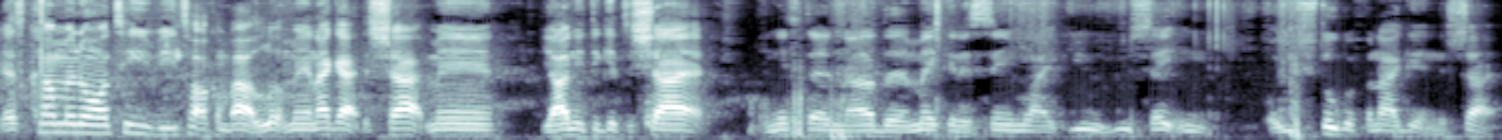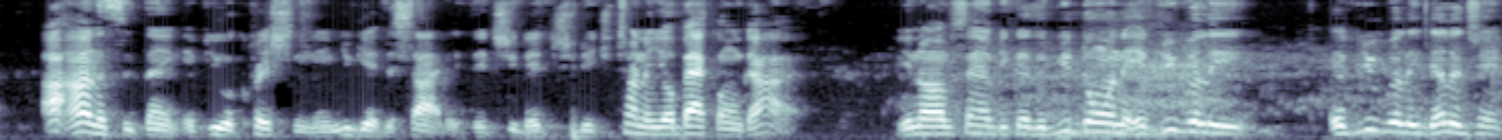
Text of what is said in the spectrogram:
that's coming on TV talking about. Look, man, I got the shot, man. Y'all need to get the shot and this, that, and the other, and making it seem like you you Satan or you stupid for not getting the shot. I honestly think if you a Christian and you get the shot, that, you that you that you turning your back on God. You know what I'm saying? Because if you're doing it, if you really, if you really diligent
